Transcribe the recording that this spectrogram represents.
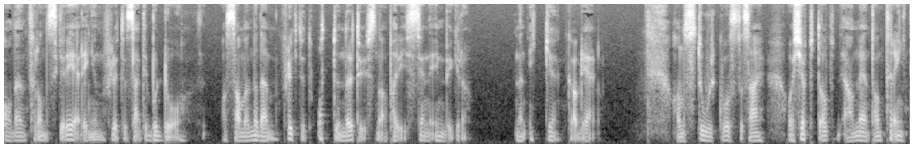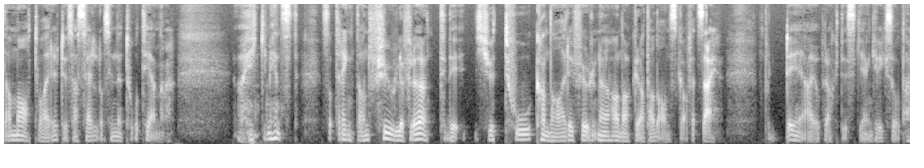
og den franske regjeringen flyttet seg til Bordeaux, og sammen med dem flyktet 800 000 av Paris sine innbyggere. Men ikke Gabriel. Han storkoste seg og kjøpte opp det han mente han trengte av matvarer til seg selv og sine to tjenere. Og ikke minst så trengte han fuglefrø til de 22 kanarifuglene han akkurat hadde anskaffet seg, for det er jo praktisk i en krigssone.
